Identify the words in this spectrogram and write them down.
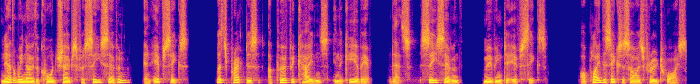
Now that we know the chord shapes for C7 and F6, let's practice a perfect cadence in the key of F. That's C7th moving to F6. I'll play this exercise through twice.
